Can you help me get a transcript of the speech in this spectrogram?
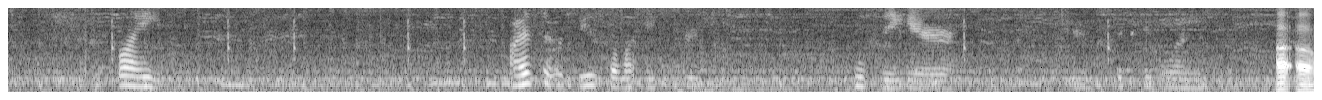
This is like... Why does it refuse to let me through? Let me see here. 261. Uh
